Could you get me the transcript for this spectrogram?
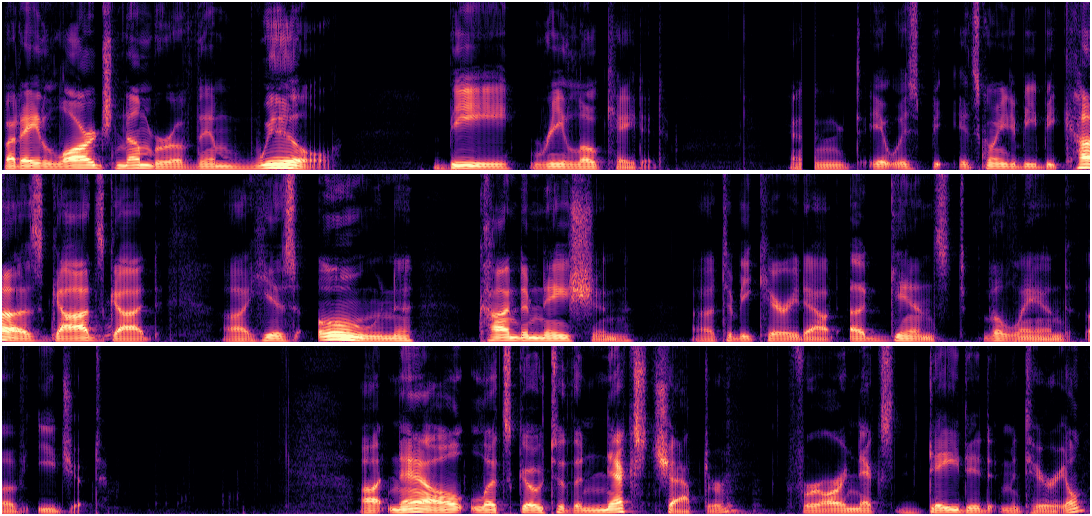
but a large number of them will be relocated. And it was it's going to be because God's got uh, his own condemnation uh, to be carried out against the land of Egypt. Uh, now, let's go to the next chapter for our next dated material.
